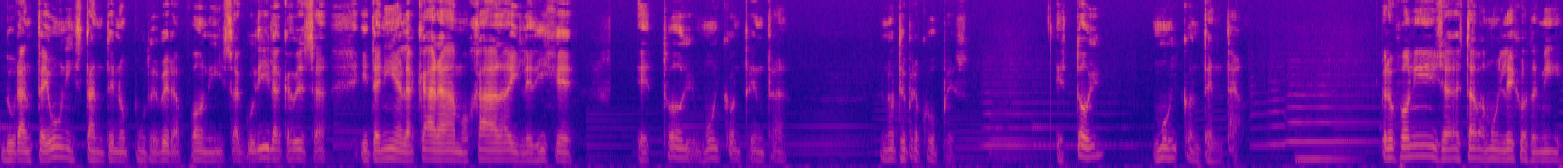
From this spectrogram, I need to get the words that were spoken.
durante un instante, no pude ver a Fonny sacudí la cabeza y tenía la cara mojada y le dije, estoy muy contenta, no te preocupes, estoy muy contenta. Pero Fonny ya estaba muy lejos de mí,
